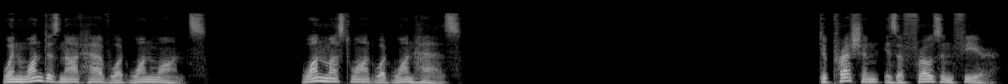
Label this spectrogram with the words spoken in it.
When one does not have what one wants. One must want what one has. Depression is a frozen fear.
